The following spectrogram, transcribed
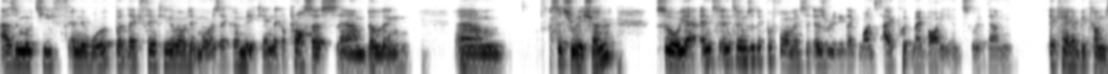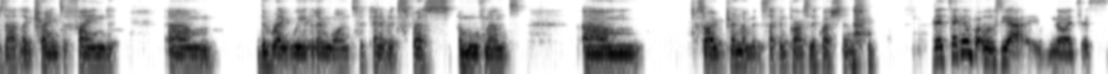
as a motif in the work, but like thinking about it more as like a making, like a process um, building um, situation. So yeah, in, in terms of the performance, it is really like once I put my body into it, then it kind of becomes that like trying to find um, the right way that I want to kind of express a movement. Um, sorry, I'm trying to remember the second part of the question. the second part was yeah, no, it's it's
